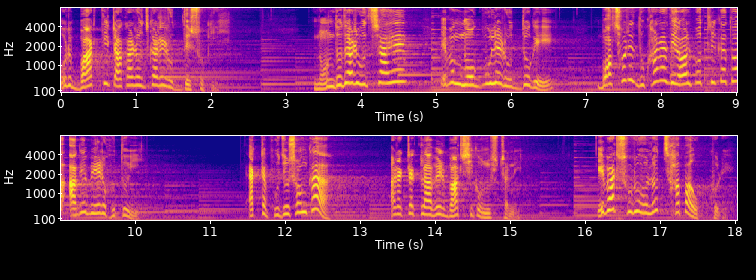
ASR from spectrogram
ওর বাড়তি টাকা রোজগারের উদ্দেশ্য কি। নন্দদার উৎসাহে এবং মকবুলের উদ্যোগে বছরে দুখানা দেওয়াল পত্রিকা তো আগে বের হতোই। একটা পুজো সংখ্যা আর একটা ক্লাবের বার্ষিক অনুষ্ঠানে। এবার শুরু হলো ছাপা অক্ষরে।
